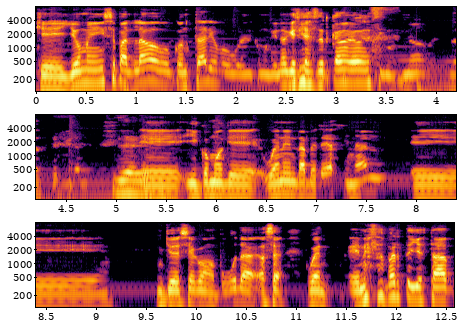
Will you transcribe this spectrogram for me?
que yo me hice para el lado contrario, pues, weón, como que no quería acercarme, weón, así no, weón, no estoy. Eh, y como que, bueno, en la pelea final, eh, yo decía como, puta, o sea, bueno, en esa parte yo estaba,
